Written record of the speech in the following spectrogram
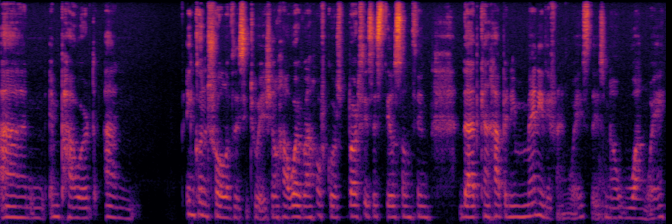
and empowered and in control of the situation. However, of course, birth is still something that can happen in many different ways. There's no one way.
